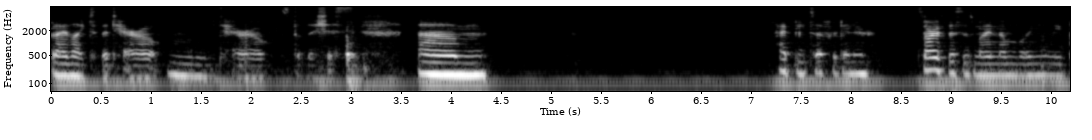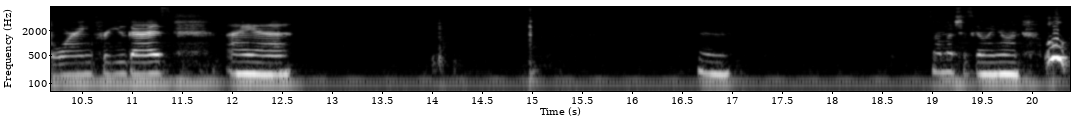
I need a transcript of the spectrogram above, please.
but I liked the taro. Mm, taro, it's delicious. Um, had pizza for dinner. Sorry if this is mind-numbingly boring for you guys. I, uh... Hmm. Not much is going on. Ooh!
